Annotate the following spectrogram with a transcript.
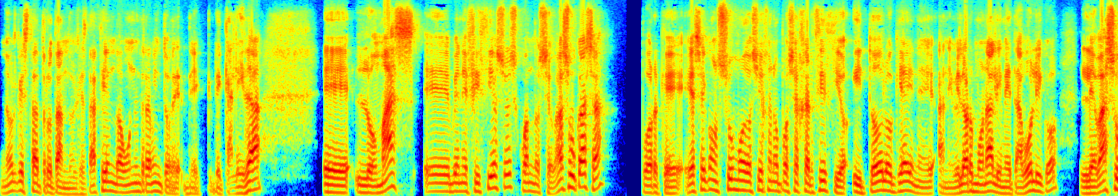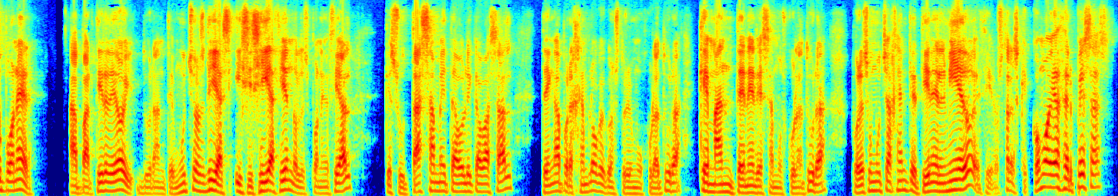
no el que está trotando, el que está haciendo un entrenamiento de, calidad, eh, lo más eh, beneficioso es cuando se va a su casa porque ese consumo de oxígeno post ejercicio y todo lo que hay a nivel hormonal y metabólico le va a suponer a partir de hoy, durante muchos días, y si sigue haciéndolo exponencial, que su tasa metabólica basal tenga, por ejemplo, que construir musculatura, que mantener esa musculatura. Por eso mucha gente tiene el miedo de decir, ostras, que ¿cómo voy a hacer pesas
